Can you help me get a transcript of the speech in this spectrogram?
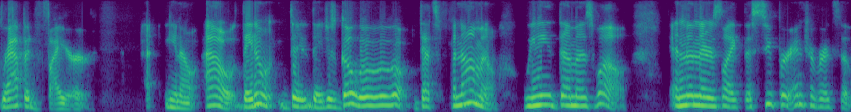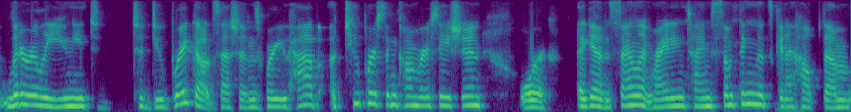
rapid fire uh, you know out. They don't they, they just go, go go go. That's phenomenal. We need them as well. And then there's like the super introverts that literally you need to to do breakout sessions where you have a two person conversation or again silent writing time something that's going to mm. help them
